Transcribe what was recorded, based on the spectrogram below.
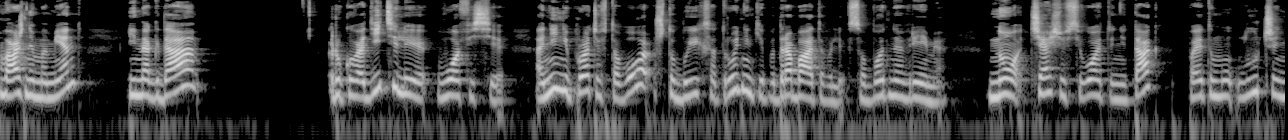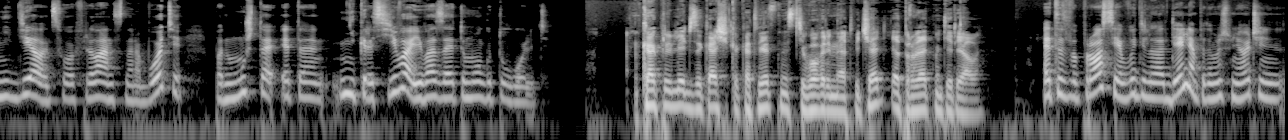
важный момент. Иногда руководители в офисе, они не против того, чтобы их сотрудники подрабатывали в свободное время – но чаще всего это не так, поэтому лучше не делать свой фриланс на работе, потому что это некрасиво, и вас за это могут уволить. Как привлечь заказчика к ответственности вовремя отвечать и отправлять материалы? Этот вопрос я выделила отдельно, потому что меня очень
